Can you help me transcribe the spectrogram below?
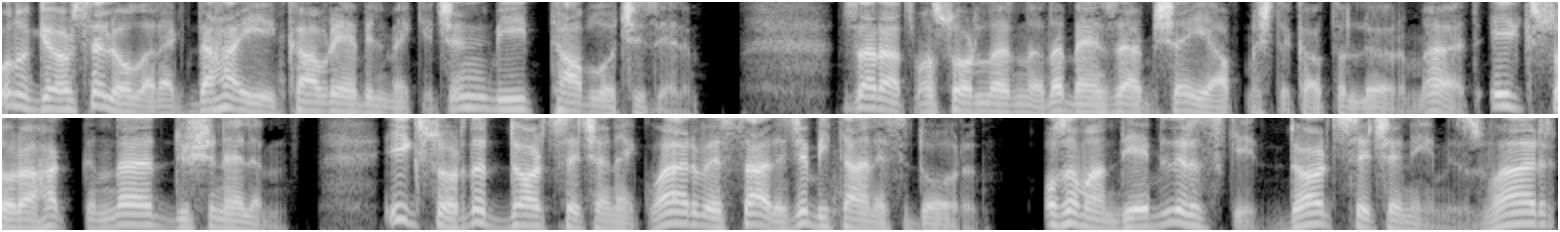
Bunu görsel olarak daha iyi kavrayabilmek için bir tablo çizelim. Zar atma sorularına da benzer bir şey yapmıştık hatırlıyorum. Evet, ilk soru hakkında düşünelim. İlk soruda 4 seçenek var ve sadece bir tanesi doğru. O zaman diyebiliriz ki 4 seçeneğimiz var.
